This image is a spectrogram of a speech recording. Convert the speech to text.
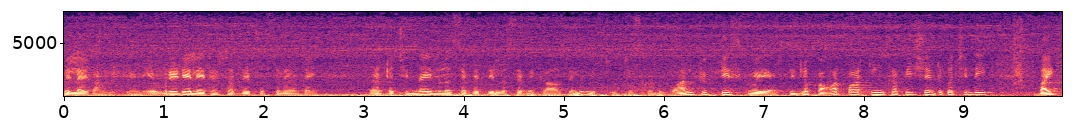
బెల్ ఐకాన్ క్లిక్ చేయండి. ఎవ్రీడే లేటెస్ట్ అప్డేట్స్ వస్తూనే ఉంటాయి. దాంట్లో చిన్న ఇల్లులు వస్తే పెద్ద ఇల్లు వస్తే మీకు కావాల్సింది మీరు చూస్ చేసుకోండి. వన్ ఫిఫ్టీ స్క్వేర్ ఇయర్స్ దీంట్లో కార్ పార్కింగ్ సఫిషియెంట్గా వచ్చింది. బైక్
